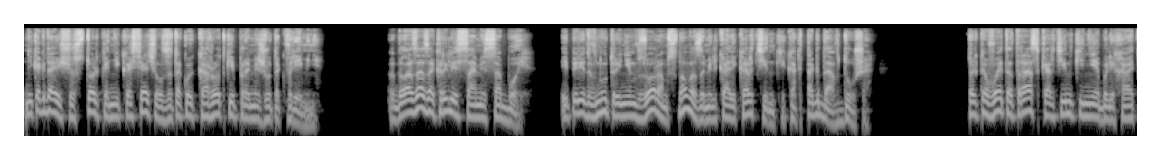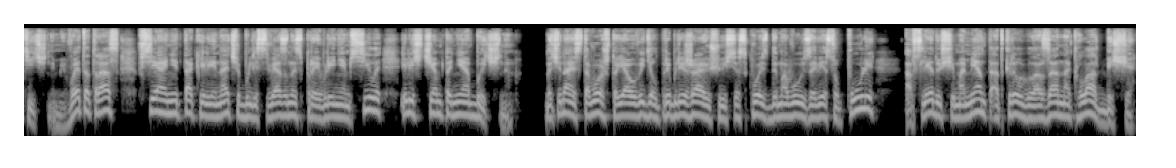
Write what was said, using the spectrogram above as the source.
Никогда еще столько не косячил за такой короткий промежуток времени. Глаза закрылись сами собой, и перед внутренним взором снова замелькали картинки, как тогда в душе. Только в этот раз картинки не были хаотичными. В этот раз все они так или иначе были связаны с проявлением силы или с чем-то необычным. Начиная с того, что я увидел приближающуюся сквозь дымовую завесу пули, а в следующий момент открыл глаза на кладбище.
